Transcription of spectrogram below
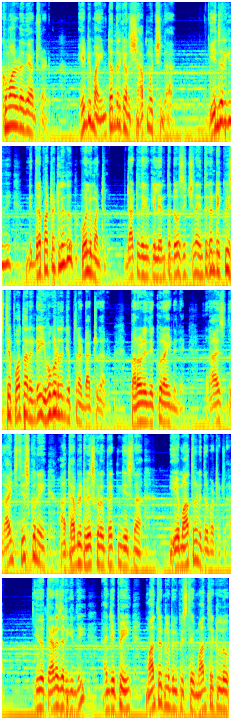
కుమారుడు అదే అంటున్నాడు. ఏంటి మా ఇంటందరికి ఏమైనా శాపం వచ్చిందా? ఏం జరిగింది? నిద్ర పట్టట్లేదు ఒళ్ళు మంటలు. డాక్టర్ దగ్గరికి వెళ్ళి ఎంత డోస్ ఇచ్చినా ఇంతకంటే ఎక్కువ ఇస్తే పోతారండి ఇవ్వకూడదని చెప్తున్నాడు డాక్టర్ గారు. పర్వాలేదు ఎక్కువ రాయండి రాయి రాయించి తీసుకుని ఆ టాబ్లెట్ వేసుకోవడానికి ప్రయత్నం చేసినా ఏమాత్రం నిద్ర పట్టట్లా. ఏదో తేడా జరిగింది అని చెప్పి మాంత్రికులు పిలిపిస్తే మాంత్రికులు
